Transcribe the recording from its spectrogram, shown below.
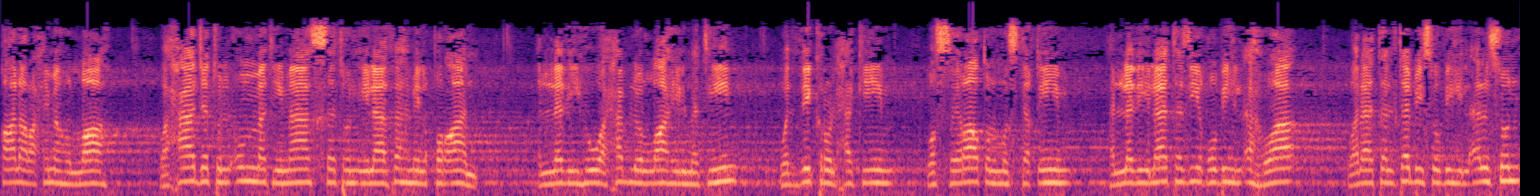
قال رحمه الله وحاجة الأمة ماسة إلى فهم القرآن الذي هو حبل الله المتين والذكر الحكيم والصراط المستقيم الذي لا تزيغ به الأهواء ولا تلتبس به الألسن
